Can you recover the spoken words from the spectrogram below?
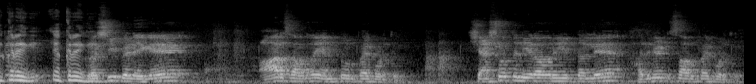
ಎಕರೆಗೆ ಎಕರೆಗೆ ಕೃಷಿ ಬೆಳೆಗೆ ಆರು ಸಾವಿರದ ಎಂಟುನೂರು ರೂಪಾಯಿ ಕೊಡ್ತೀವಿ ಶಾಶ್ವತ ನೀರಾವರಿ ಇದ್ದಲ್ಲೇ ಹದಿನೆಂಟು ಸಾವಿರ ರೂಪಾಯಿ ಕೊಡ್ತೀವಿ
